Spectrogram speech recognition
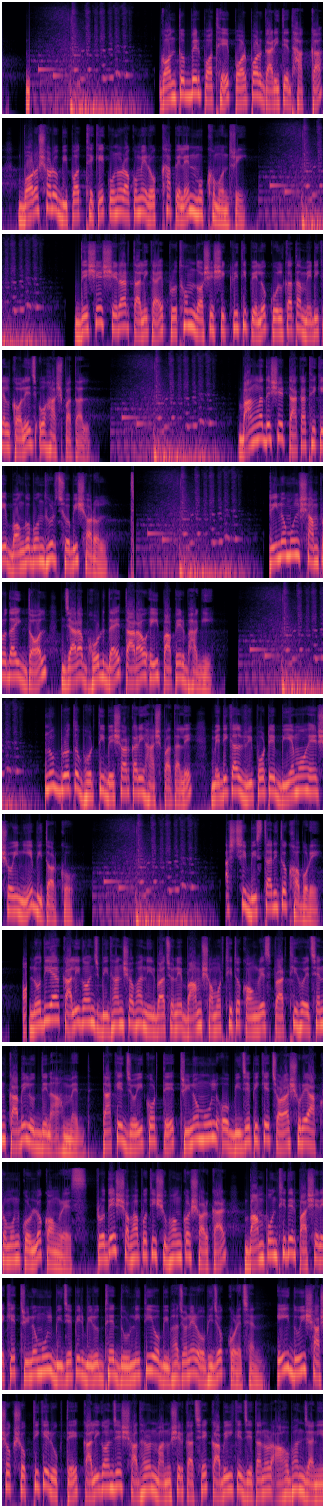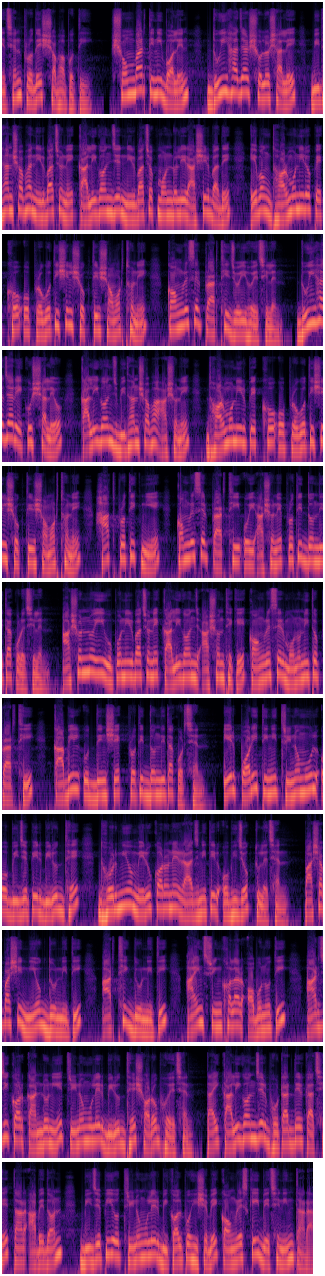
গন্তব্যের পথে পরপর গাড়িতে ধাক্কা, বড়সড় বিপদ থেকে কোনো রকমে রক্ষা পেলেন মুখ্যমন্ত্রী। দেশের সেরার তালিকায় প্রথম দশে স্বীকৃতি পেল কলকাতা মেডিকেল কলেজ ও হাসপাতাল। বাংলাদেশের টাকা থেকে বঙ্গবন্ধুর ছবি সরল। তৃণমূল সাম্প্রদায়িক দল যারা ভোট দেয় তারাও এই পাপের ভাগী। অনুব্রত ভর্তি বেসরকারি হাসপাতালে মেডিকেল রিপোর্টে বিএমও এর সই নিয়ে বিতর্ক। আসছি বিস্তারিত খবরে। নদিয়ার কালীগঞ্জ বিধানসভা নির্বাচনে বাম সমর্থিত কংগ্রেস প্রার্থী হয়েছেন কাবিল উদ্দিন আহমেদ। তাকে জয়ী করতে তৃণমূল ও বিজেপিকে চড়াসুরে আক্রমণ করল কংগ্রেস। প্রদেশ সভাপতি শুভঙ্কর সরকার বামপন্থীদের পাশে রেখে তৃণমূল বিজেপির বিরুদ্ধে দুর্নীতি ও বিভাজনের অভিযোগ করেছেন। এই দুই শাসক শক্তিকে রুখতে কালীগঞ্জের সাধারণ মানুষের কাছে কাবিলকে জেতানোর আহ্বান জানিয়েছেন প্রদেশ সভাপতি। সোমবার তিনি বলেন, দুই হাজার ষোলো সালে বিধানসভা নির্বাচনে কালীগঞ্জের নির্বাচক মণ্ডলীর আশীর্বাদে এবং ধর্মনিরপেক্ষ ও প্রগতিশীল শক্তির সমর্থনে কংগ্রেসের প্রার্থী জয়ী হয়েছিলেন। দুই হাজার একুশ সালেও কালীগঞ্জ বিধানসভা আসনে ধর্মনিরপেক্ষ ও প্রগতিশীল শক্তির সমর্থনে হাত প্রতীক নিয়ে কংগ্রেসের প্রার্থী ওই আসনে প্রতিদ্বন্দ্বিতা করেছিলেন। আসন্ন এই উপনির্বাচনে কালীগঞ্জ আসন থেকে কংগ্রেসের মনোনীত প্রার্থী কাবিল উদ্দিন শেখ প্রতিদ্বন্দ্বিতা করছেন। এরপরই তিনি তৃণমূল ও বিজেপির বিরুদ্ধে ধর্মীয় মেরুকরণের রাজনীতির অভিযোগ তুলেছেন। পাশাপাশি নিয়োগ দুর্নীতি, আর্থিক দুর্নীতি, আইন শৃঙ্খলার অবনতি আরজিকর কাণ্ড নিয়ে তৃণমূলের বিরুদ্ধে সরব হয়েছেন। তাই কালীগঞ্জের ভোটারদের কাছে তার আবেদন বিজেপি ও তৃণমূলের বিকল্প হিসেবে কংগ্রেসকেই বেছে নিন তারা।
